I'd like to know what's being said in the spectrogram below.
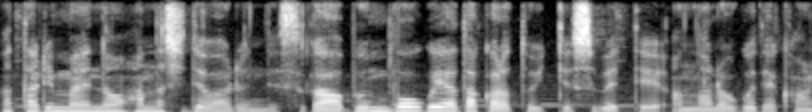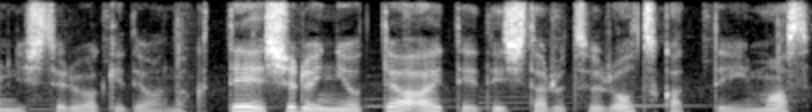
当たり前の話ではあるんですが文房具屋だからといって全てアナログで管理してるわけではなくて種類によってはあえてデジタルツールを使っています。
